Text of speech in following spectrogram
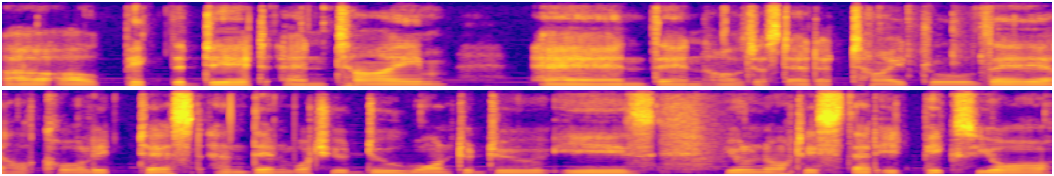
Uh, I'll pick the date and time and then I'll just add a title there I'll call it test and then what you do want to do is you'll notice that it picks your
